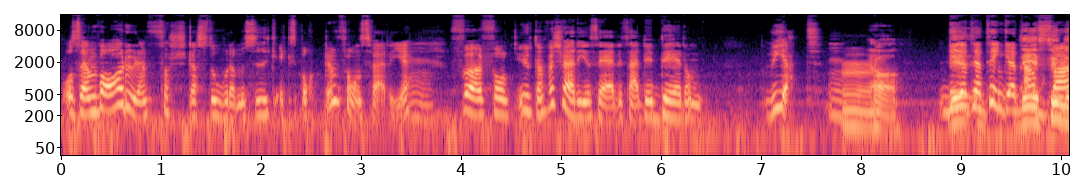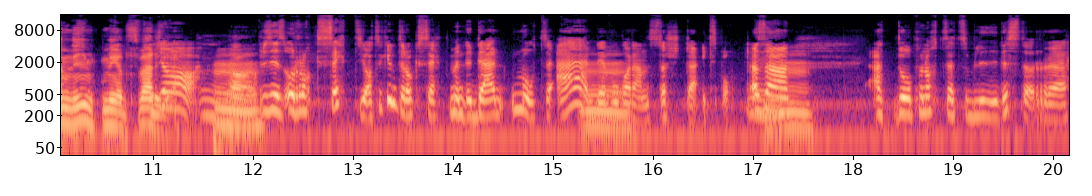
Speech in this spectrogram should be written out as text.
Och sen var du den första stora musikexporten från Sverige. Mm. För folk utanför Sverige så är det så här, det är det de vet. Mm. ja. Det, jag, jag tänker att det är ABBA... synonymt med Sverige. Ja, Mm. Ja. precis. Och Roxette, jag tycker inte Roxette men det däremot så är det Mm. våran största export. Alltså Mm. att då på något sätt så blir det större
